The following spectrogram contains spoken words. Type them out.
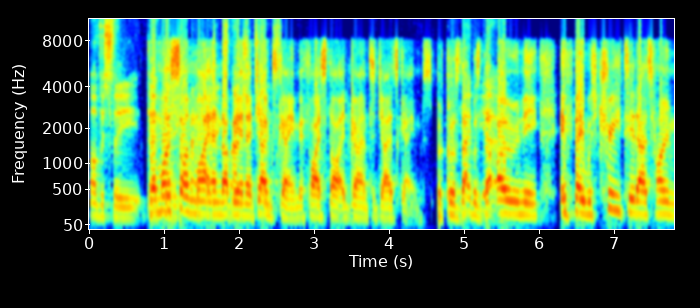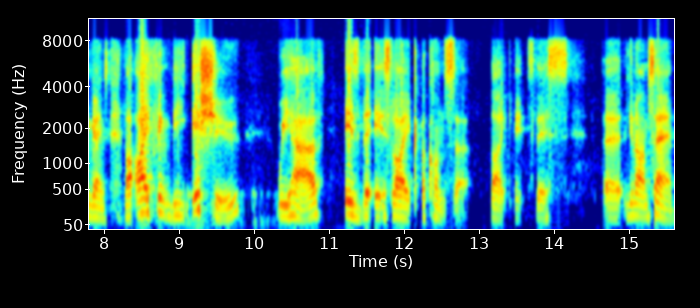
obviously. But my son might end up being a Jags game if I started going to Jags games because that Maybe, was the yeah. only if they was treated as home games. Like I think the issue we have is that it's like a concert. Like it's this, uh, you know what I'm saying?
